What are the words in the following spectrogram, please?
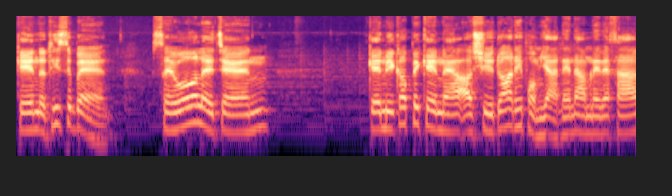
เกมอันดับที่11 s e v e r Legend เกมนี้ก็เป็นเกมแนวเอาชีวิตรอดที่ผมอยากแนะนำเลยนะครับ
